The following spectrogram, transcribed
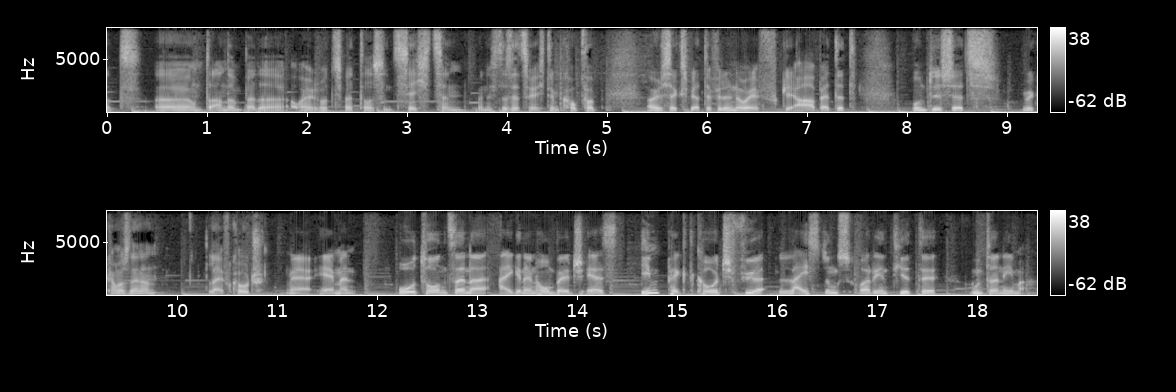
hat äh, unter anderem bei der Euro 2016, wenn ich das jetzt recht im Kopf habe, als Experte für den OF gearbeitet und ist jetzt, wie kann man es nennen, Life-Coach. Ja, ich meine, O-Ton seiner eigenen Homepage, er ist Impact Coach für leistungsorientierte Unternehmer.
